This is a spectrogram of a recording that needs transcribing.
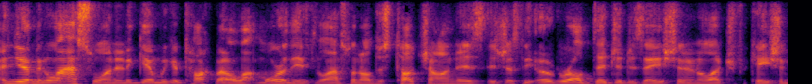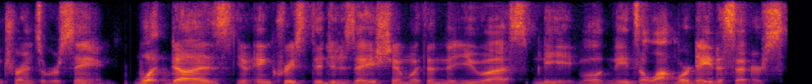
And you know, I mean, the last one, and again, we could talk about a lot more of these. The last one I'll just touch on is is just the overall digitization and electrification trends that we're seeing. What does you know increased digitization within the U.S. need? Well, it needs a lot more data centers.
